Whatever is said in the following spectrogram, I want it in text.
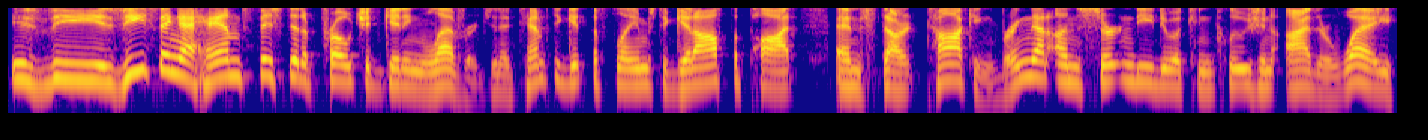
Is the Z thing a ham fisted approach at getting leverage, an attempt to get the Flames to get off the pot and start talking? Bring that uncertainty to a conclusion either way.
